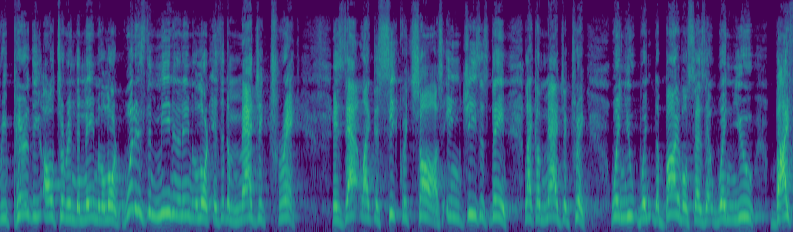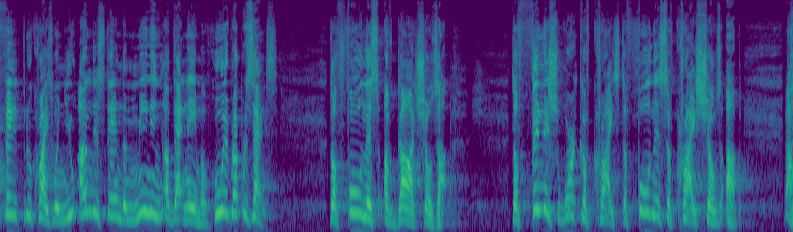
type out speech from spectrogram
repair the altar in the name of the Lord. What does the mean in the name of the Lord? Is it a magic trick? Is that like the secret sauce in Jesus' name, like a magic trick? When you, when the Bible says that when you, by faith through Christ, when you understand the meaning of that name, of who it represents, the fullness of God shows up the finished work of Christ, the fullness of Christ shows up. Uh,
